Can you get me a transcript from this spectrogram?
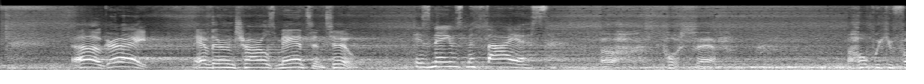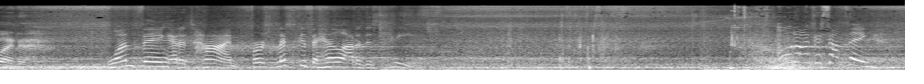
Oh, great. They have their own Charles Manson, too. His name's Mathias. Oh, poor Sam. I hope we can find her. One thing at a time. First, let's get the hell out of this cage. Hold on to something!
